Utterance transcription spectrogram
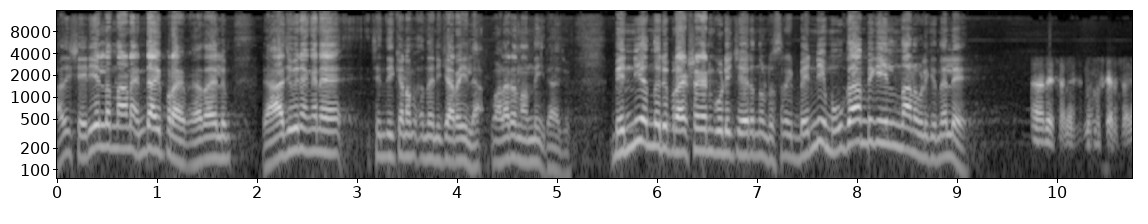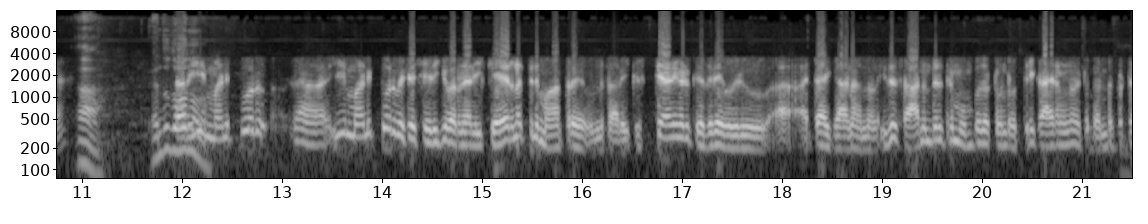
അത് ശരിയല്ലെന്നാണ് എന്റെ അഭിപ്രായം. ഏതായാലും രാജുവിന് എങ്ങനെ ചിന്തിക്കണം എന്ന് എനിക്കറിയില്ല വളരെ നന്ദി രാജു. ബെന്നി എന്നൊരു പ്രേക്ഷകൻ കൂടി ചേരുന്നുണ്ട്. ശ്രീ ബെന്നി മൂകാംബികയിൽ നിന്നാണ് വിളിക്കുന്നത് അല്ലേ? അതെ സാറേ. നമസ്കാരം സാറേ. ആ. എന്ത് തോന്നുന്നു ഈ മണിപ്പൂർ ഈ മണിപ്പൂർ വിഷയം ശരിക്കും പറഞ്ഞാൽ ഈ കേരളത്തിൽ മാത്രമേ ഉള്ളൂ സാർ ഈ ക്രിസ്ത്യാനികൾക്കെതിരെ ഒരു അറ്റാക്ക് ആണ് എന്നുള്ളത് ഇത് സ്വാതന്ത്ര്യത്തിന് മുമ്പ് തൊട്ടുകൊണ്ട് ഒത്തിരി കാര്യങ്ങളുമായിട്ട് ബന്ധപ്പെട്ട്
